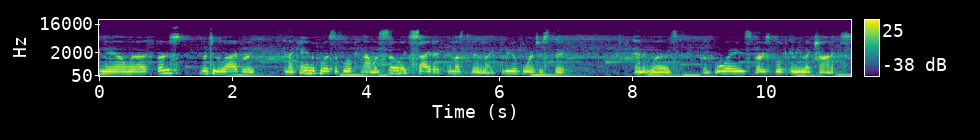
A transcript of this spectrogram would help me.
Now, when I first went to the library and I came across the book, and I was so excited, it must have been like three or four inches thick, and it was the boys' first book in electronics.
